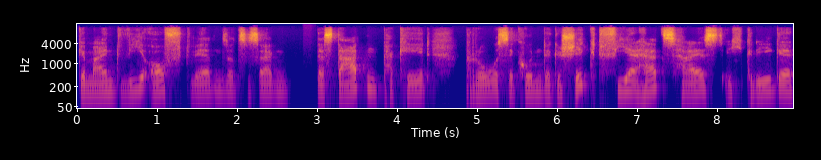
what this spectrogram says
gemeint, wie oft werden sozusagen das Datenpaket pro Sekunde geschickt. Vier Hertz heißt, ich kriege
